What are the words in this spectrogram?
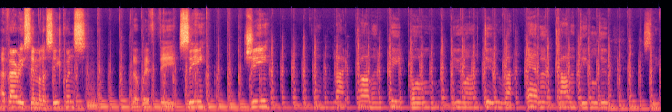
a very similar sequence, but with the C, G, common people. You wanna do whatever common people do. Sleep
